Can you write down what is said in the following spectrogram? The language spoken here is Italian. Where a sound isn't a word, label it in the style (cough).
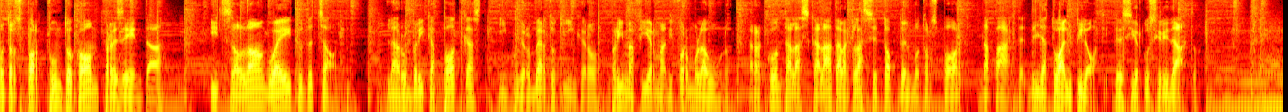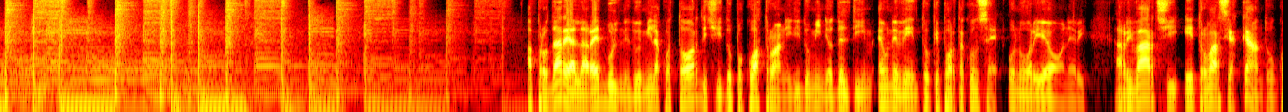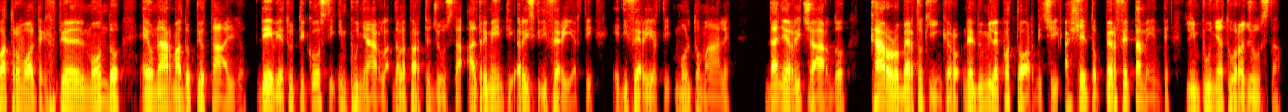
Motorsport.com presenta It's a Long Way to the Top, la rubrica podcast in cui Roberto Chinchero, prima firma di Formula 1, racconta la scalata alla classe top del motorsport da parte degli attuali piloti del Circus Iridato. Approdare alla Red Bull nel 2014, dopo quattro anni di dominio del team, è un evento che porta con sé onori e oneri arrivarci e trovarsi accanto un quattro volte (laughs) campione del mondo è un'arma a doppio taglio. Devi a tutti i costi impugnarla dalla parte giusta, altrimenti rischi di ferirti e di ferirti molto male. Daniel Ricciardo, caro Roberto Chinchero, nel 2014 ha scelto perfettamente l'impugnatura giusta.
